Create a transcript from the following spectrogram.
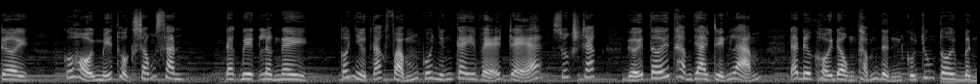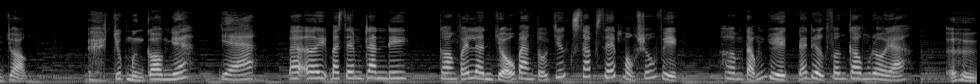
trời của Hội Mỹ thuật Sống Xanh. Đặc biệt lần này, có nhiều tác phẩm của những cây vẽ trẻ xuất sắc gửi tới tham gia triển lãm đã được hội đồng thẩm định của chúng tôi bình chọn. Chúc mừng con nhé. Dạ, ba ơi, ba xem tranh đi. Con phải lên chỗ ban tổ chức sắp xếp một số việc. Hôm tổng duyệt đã được phân công rồi ạ. À? Ừ,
